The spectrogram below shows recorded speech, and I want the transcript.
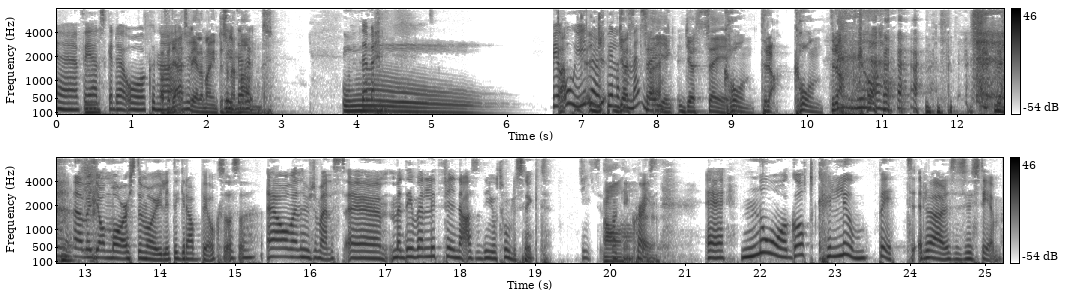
Eh, för jag älskade att kunna Mm. Ja, för där spelar man ju inte som en man. runt. Oh. Nej, men- Men jag ogillar att Ju- spela som män just saying, just saying. Kontra, kontra. Ja, men John Marston var ju lite grabbig också. Så. Ja, men hur som helst. Eh, men det är väldigt fina, alltså det är otroligt snyggt. Jesus Ja, fucking Christ. Eh, något klumpigt rörelsesystem.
